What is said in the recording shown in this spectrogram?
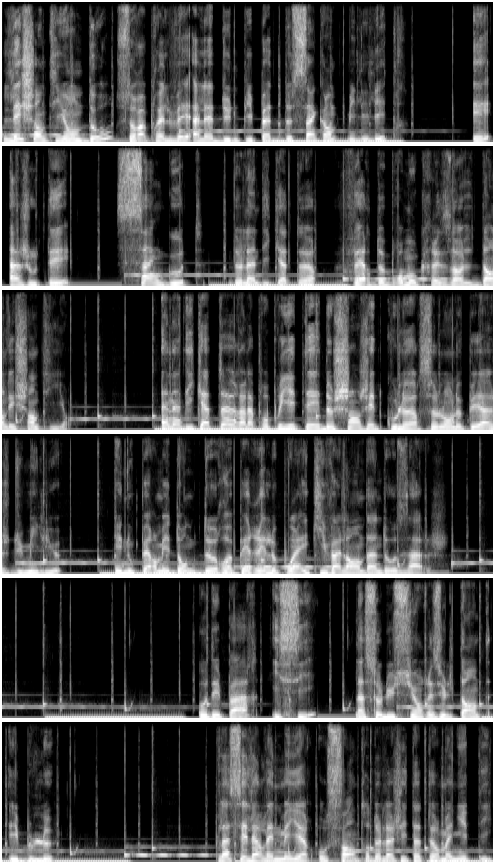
L'échantillon d'eau sera prélevé à l'aide d'une pipette de 50 ml et ajouté 5 gouttes de l'indicateur vert de bromocrésol dans l'échantillon. Un indicateur a la propriété de changer de couleur selon le pH du milieu et nous permet donc de repérer le point équivalent d'un dosage. Au départ, ici, la solution résultante est bleue. Placez l'Erlenmeyer au centre de l'agitateur magnétique.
